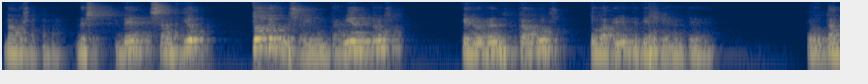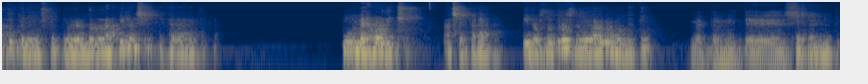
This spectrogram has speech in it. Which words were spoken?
vamos a pagar. De, sanción todos los ayuntamientos que no reduzcamos todo aquello que tiene que verteder. Por lo tanto, tenemos que ponernos las pilas y empezar a reciclar. Mejor dicho, a separar. Y nosotros a llevarlo donde toca. ¿Me permites? Se permite.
